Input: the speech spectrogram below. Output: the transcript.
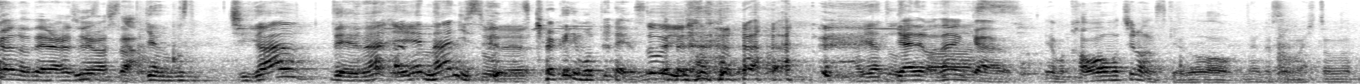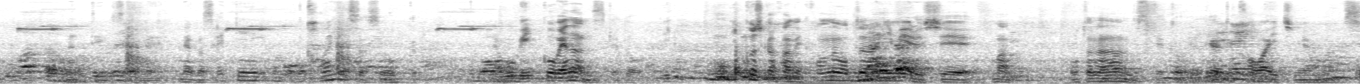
感度出始めました、いやもう違うってなえ何それ？逆に持ってないよどういう？ありがとうございます。いやでもなんかいやまあ顔はもちろんですけどなんかその人のなんていうんですかね。なんか最近可愛いんですよすごく僕1個上なんですけど 1, 個しかわかんない。こんな大人に見えるしまあ大人なんですけど意外と可愛い一面もあって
